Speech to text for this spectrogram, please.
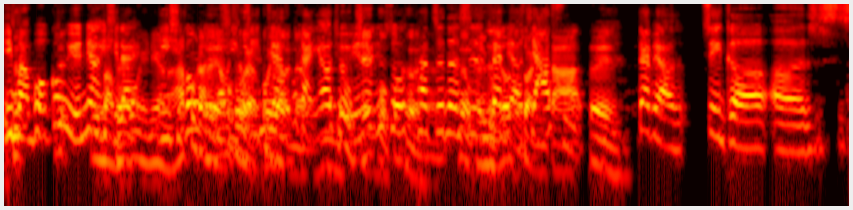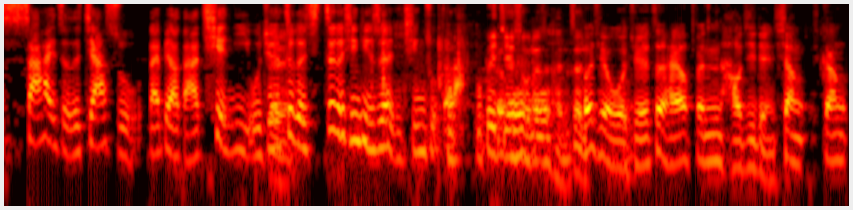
以马伯公原谅，一起来，以起公，一起先这样，不敢要求原谅，就说他真的是代表家属，对，代表这个呃杀害者的家属来表达歉意，我觉得对这个这个心情是很清楚的啦。不被接受那是很正常而。且我觉得这还要分好几点，像刚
